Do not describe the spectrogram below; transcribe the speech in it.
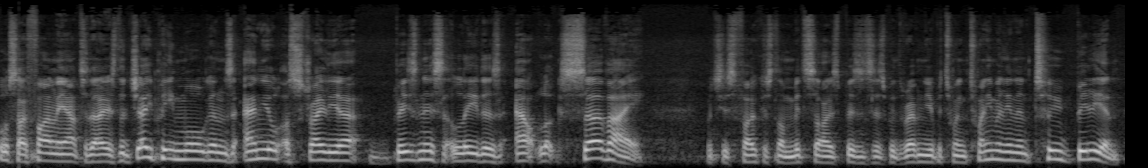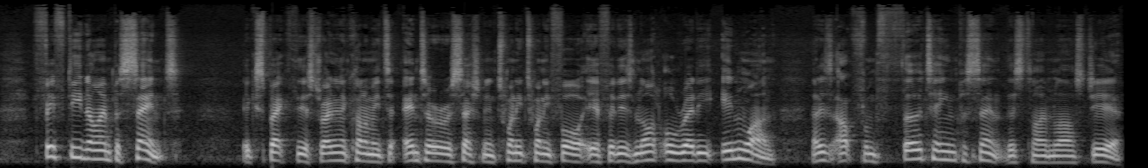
Also, finally out today is the JP Morgan's annual Australia Business Leaders Outlook Survey which is focused on mid-sized businesses with revenue between 20 million and 2 billion. 59% expect the Australian economy to enter a recession in 2024 if it is not already in one. That is up from 13% this time last year.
